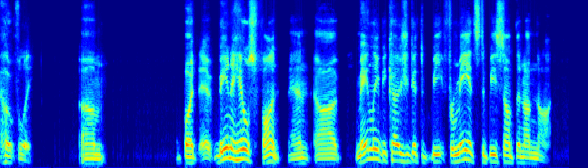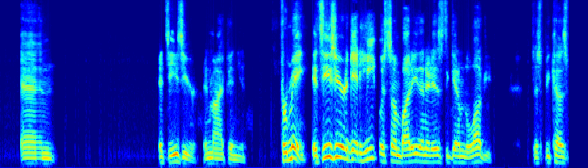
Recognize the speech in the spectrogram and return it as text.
Hopefully. Um, but uh, being a heel's fun, man. Uh, mainly because you get to be. For me, it's to be something I'm not, and it's easier, in my opinion. For me, it's easier to get heat with somebody than it is to get them to love you, just because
